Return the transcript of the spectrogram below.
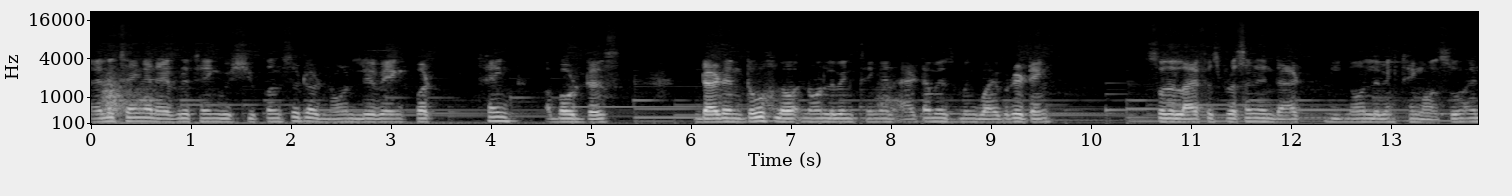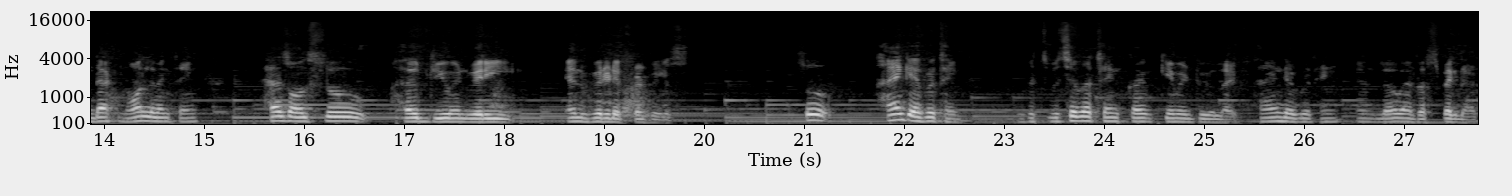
anything and everything which you consider non-living but think about this that in those non-living thing an atom is being vibrating so the life is present in that non-living thing also and that non-living thing has also helped you in very in very different ways so thank everything which, whichever thing came into your life. Thank everything and love and respect that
